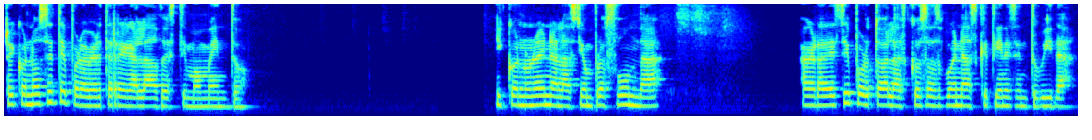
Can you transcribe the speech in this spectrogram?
Reconócete por haberte regalado este momento. Y con una inhalación profunda, agradece por todas las cosas buenas que tienes en tu vida.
